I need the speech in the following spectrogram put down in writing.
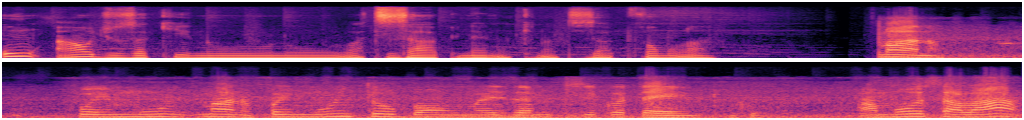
um áudios aqui no, no WhatsApp, né? Aqui no WhatsApp. Vamos lá. Mano, foi muito, mano, foi muito bom o exame psicotécnico. A moça lá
